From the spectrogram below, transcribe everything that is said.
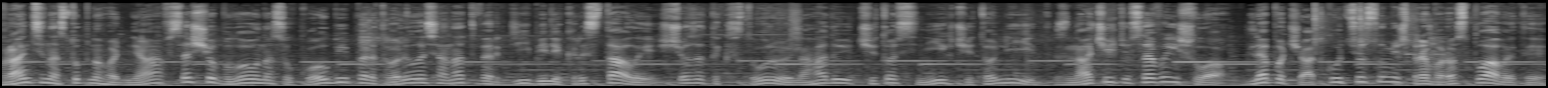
Вранці наступного дня все, що було у нас у колбі, перетворилося на тверді білі кристали, що за текстурою нагадують чи то сніг, чи то лід. Значить, усе вийшло. Для початку цю суміш треба розплавити,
